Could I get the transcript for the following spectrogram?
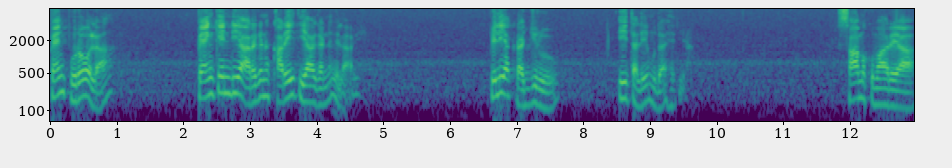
පැන් පුරෝලා පැන්කෙන්ඩිය අරගෙන කරේ තියාගන්න වෙලාවේ. පිළියක් රජ්ජුරු ඊතලේ මුදා හැරිය. සාම කුමාරයා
